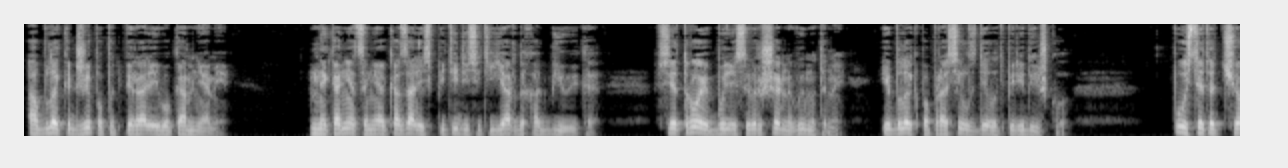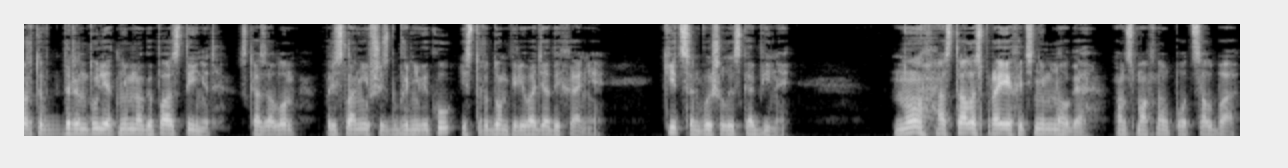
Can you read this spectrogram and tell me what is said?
а Блэк и Джипа подпирали его камнями. Наконец они оказались в 50 ярдах от Бьюика. Все трое были совершенно вымотаны, и Блэк попросил сделать передышку. «Пусть этот чертов драндулет немного поостынет», — сказал он, прислонившись к броневику и с трудом переводя дыхание. Китсон вышел из кабины. «Ну, осталось проехать немного», — он смахнул пот со лба.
